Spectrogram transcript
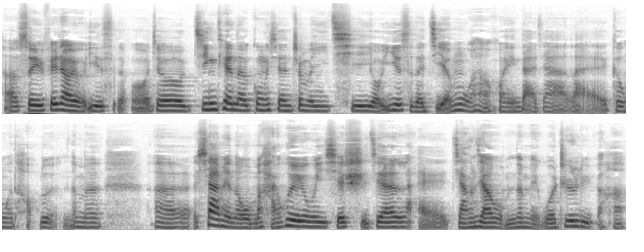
啊，所以非常有意思，我就今天的贡献这么一期有意思的节目哈，欢迎大家来跟我讨论。那么，呃，下面呢，我们还会用一些时间来讲讲我们的美国之旅哈。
